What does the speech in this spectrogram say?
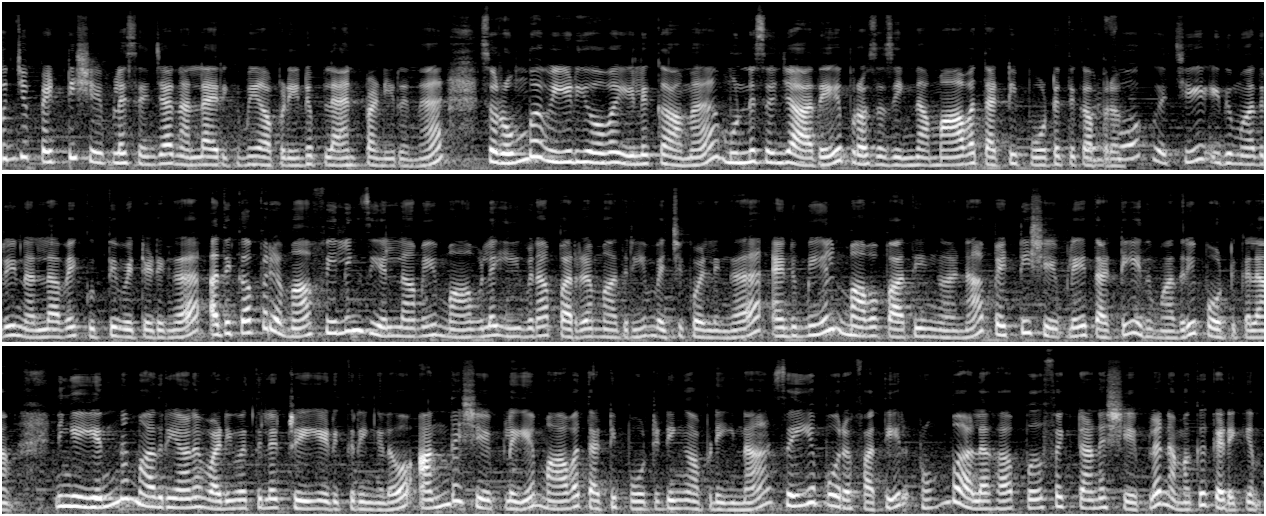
கொஞ்சம் பெட்டி ஷேப்பில் செஞ்சால் நல்லா இருக்குமே அப்படின்னு பிளான் பண்ணியிருந்தேன். ஸோ ரொம்ப வீடியோவை இழுக்காம முன்ன செஞ்ச அதே ப்ராசஸிங் தான். மாவை தட்டி போட்டதுக்கு அப்புறம். ஃபோக் வச்சு இது மாதிரி நல்லாவே குத்தி விட்டுடுங்க. அதுக்கப்புறமா ஃபில்லிங்ஸ் எல்லாமே மாவில் ஈவனாக படுற மாதிரியும் வச்சுக்கொள்ளுங்க. அண்ட் மேல் மாவை பார்த்தீங்கன்னா பெட்டி ஷேப்லேயே தட்டி இது மாதிரி போட்டுக்கலாம். நீங்கள் எந்த மாதிரியான வடிவத்தில் ட்ரே எடுக்கிறீங்களோ அந்த ஷேப்லேயே மாவை தட்டி போட்டுட்டீங்க அப்படின்னா செய்ய போகிற ஃபத்தீர் ரொம்ப அழகாக பர்ஃபெக்டான ஷேப்பில் நமக்கு கிடைக்கும்.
